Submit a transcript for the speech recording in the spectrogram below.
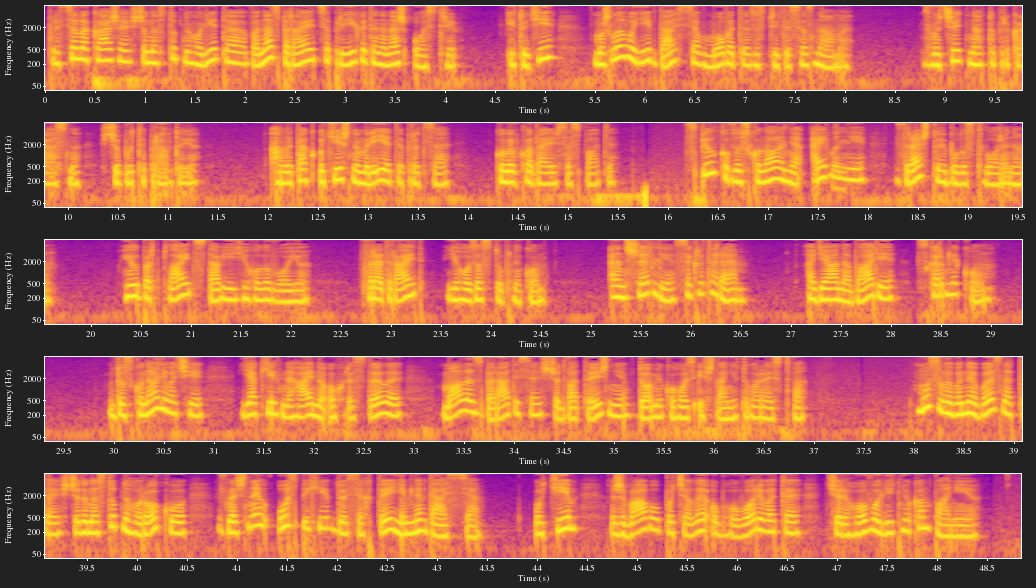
Присцила каже, що наступного літа вона збирається приїхати на наш острів, і тоді, можливо, їй вдасться вмовити зустрітися з нами. Звучить надто прекрасно, щоб бути правдою, але так утішно мріяти про це, коли вкладаєшся спати. Спілку вдосконалення Ейвонлі зрештою було створено. Гілберт Блайт став її головою, Фред Райт його заступником, Енн Шерлі секретарем, а Діана Баррі скарбником. Вдосконалювачі, як їх негайно охрестили, мали збиратися що два тижні в домі когось із членів товариства. Мусили вони визнати, що до наступного року значних успіхів досягти їм не вдасться. Утім, жваво почали обговорювати чергову літню кампанію,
